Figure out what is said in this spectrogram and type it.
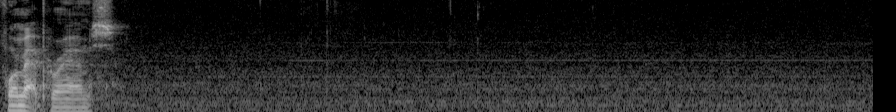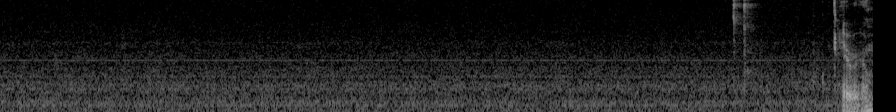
format params. Here we go.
